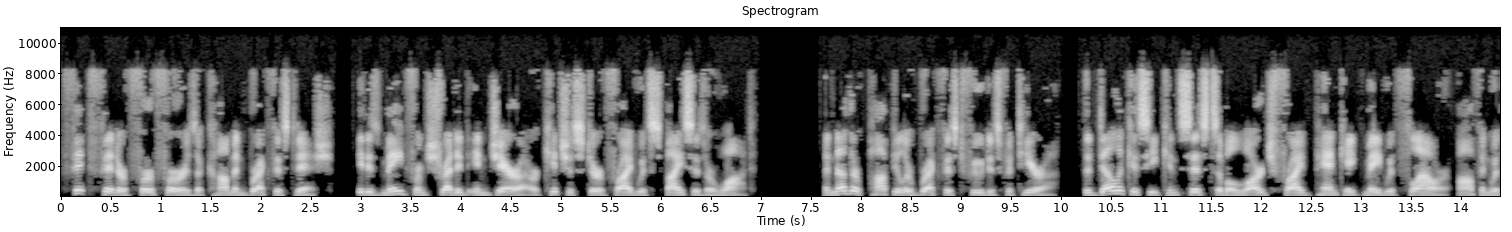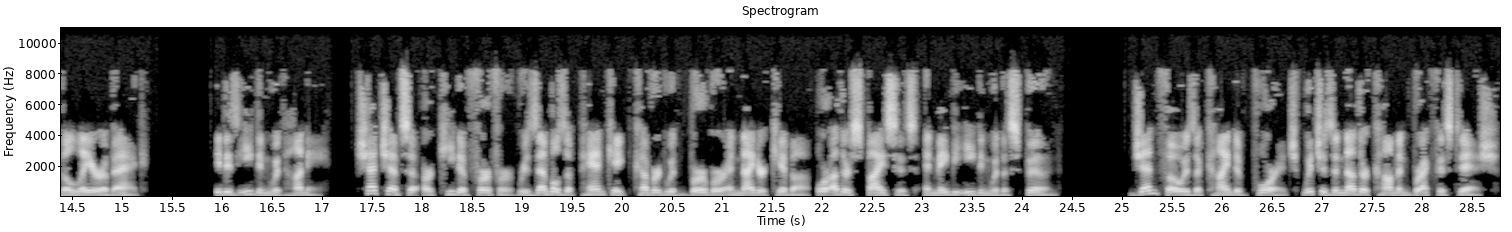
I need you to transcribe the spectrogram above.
Fit fit or fur fur is a common breakfast dish. It is made from shredded injera or kitcha stir-fried with spices or wat. Another popular breakfast food is fatira. The delicacy consists of a large fried pancake made with flour, often with a layer of egg. It is eaten with honey. Chechebsa, or kita furfur, resembles a pancake covered with berber and niter kibbeh, or other spices, and may be eaten with a spoon. Genfo is a kind of porridge, which is another common breakfast dish.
